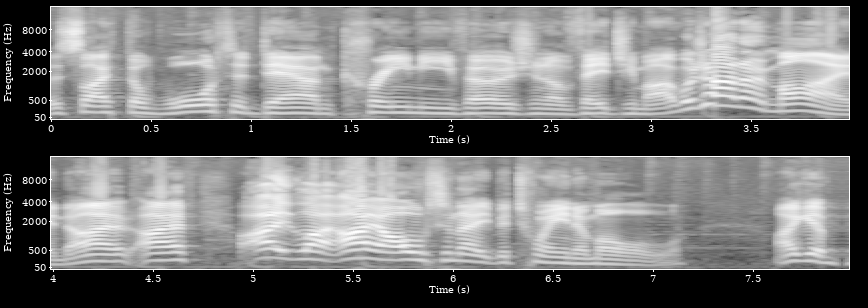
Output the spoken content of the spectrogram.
it's like the watered down, creamy version of Vegemite, which I don't mind. I, I, I like. I alternate between them all. I get,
